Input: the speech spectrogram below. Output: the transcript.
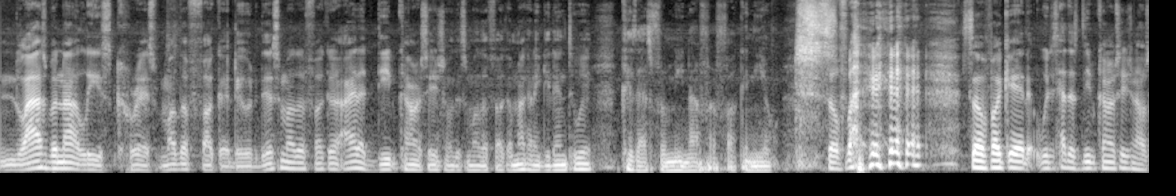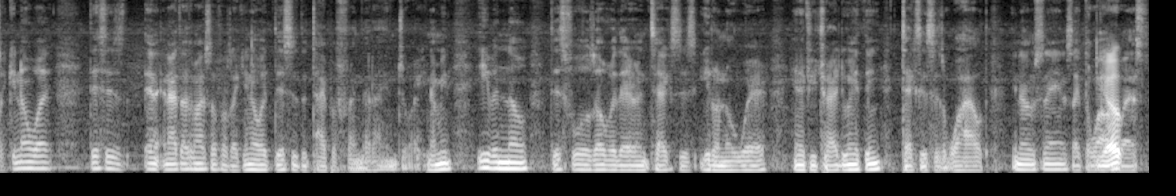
Last but not least, Chris, motherfucker, dude. This motherfucker. I had a deep conversation with this motherfucker. I'm not gonna get into it because that's for me, not for fucking you. So, so fucking. We just had this deep conversation. I was like, you know what? This is, and, and I thought to myself, I was like, you know what? This is the type of friend that I enjoy. You know what I mean? Even though this fool's over there in Texas, you don't know where, and if you try to do anything, Texas is wild. You know what I'm saying? It's like the Wild Yep. West.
